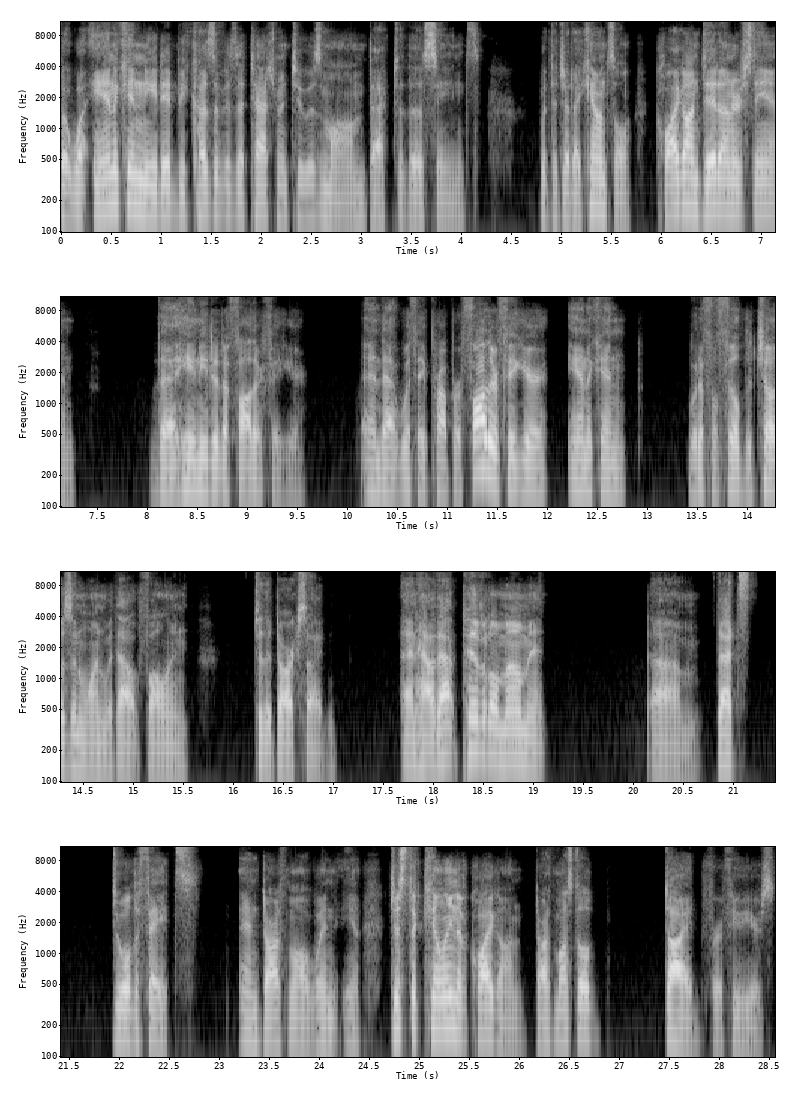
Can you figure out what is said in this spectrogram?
But what Anakin needed because of his attachment to his mom, back to the scenes with the Jedi Council, Qui-Gon did understand that he needed a father figure. And that with a proper father figure, Anakin would have fulfilled the chosen one without falling to the dark side. And how that pivotal moment, um, that's Duel of the Fates and Darth Maul when you know just the killing of Qui-Gon. Darth Maul still died for a few years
